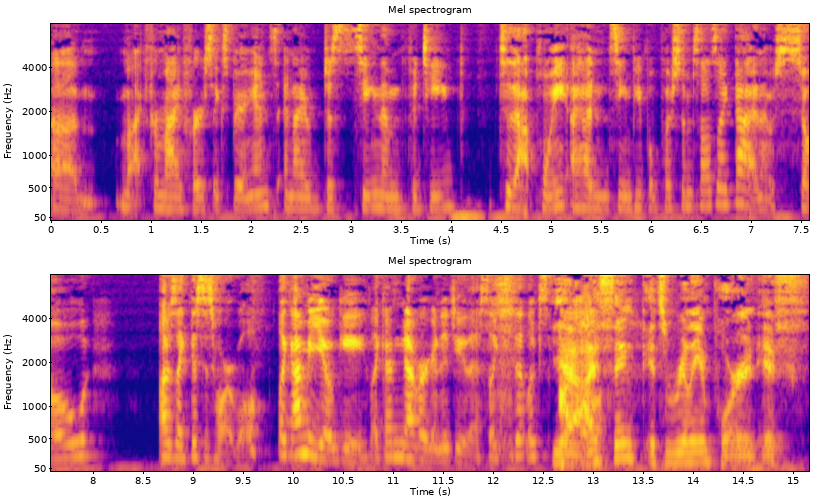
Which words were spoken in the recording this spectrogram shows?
um, my, for my first experience, and I just seeing them fatigued to that point. I hadn't seen people push themselves like that, and I was so. I was like, "This is horrible." Like I'm a yogi. Like I'm never gonna do this. Like that looks. Yeah, awful. I think it's really important if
